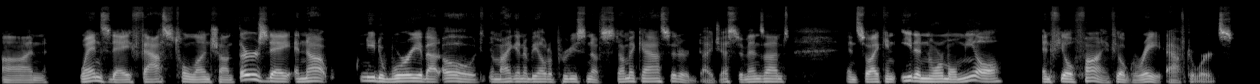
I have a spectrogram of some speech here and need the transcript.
on Wednesday, fast to lunch on Thursday, and not need to worry about, oh, am I going to be able to produce enough stomach acid or digestive enzymes? And so I can eat a normal meal and feel fine, feel great afterwards.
